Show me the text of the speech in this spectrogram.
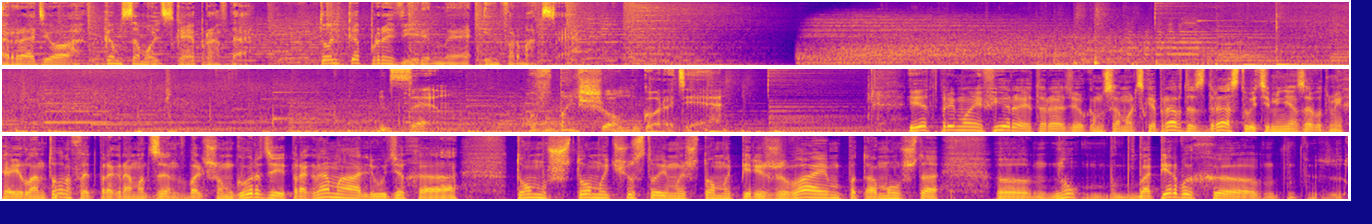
Радио «Комсомольская правда». Только проверенная информация. Дзен в большом городе. И это прямой эфир, это радио «Комсомольская правда». Здравствуйте, меня зовут Михаил Антонов. Это программа «Дзен в большом городе». И программа о людях, о том, что мы чувствуем и что мы переживаем. Потому что, э, ну, во-первых, э,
